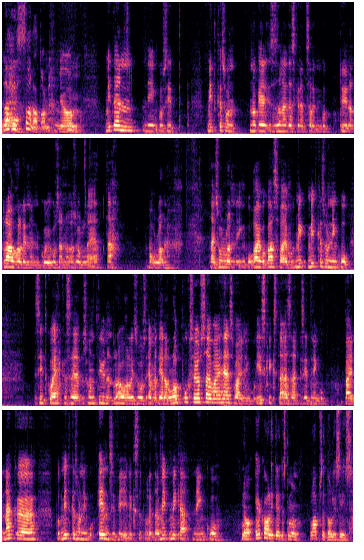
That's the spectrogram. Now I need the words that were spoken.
Lähes sanaton. joo. Mm. Miten niin kuin sit, mitkä sun, no okei, sä sanoit äsken, että sä olit niin kuin tyynän rauhallinen, kun joku sanoo sulle, että mulla on, tai sulla on niin kuin aivokasvain, mutta mitkä sun niin kuin, sit kun ehkä se sun tyynän rauhallisuus, en mä tiedä loppuuko se jossain vaiheessa vai niin kuin iskikö tää sä sit niin kuin päin näköä, mutta mitkä sun niin kuin ensifiilikset oli tai mikä niin kuin... No eka oli tietysti mun lapset oli siis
